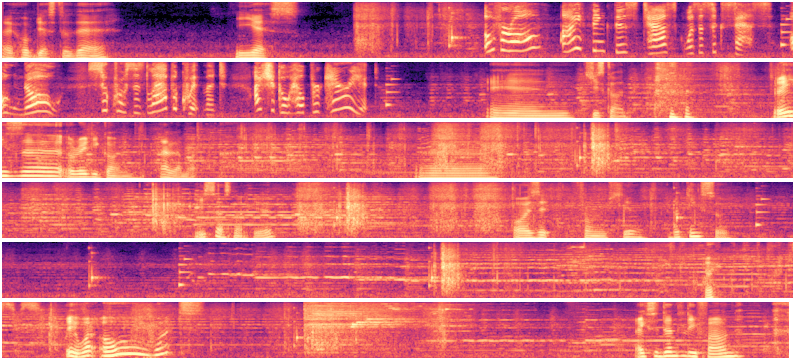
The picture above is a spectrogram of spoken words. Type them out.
I hope they're still there. Yes. She's gone. Razor already gone. Alamak. Uh, Lisa's not here. Or is it from here? I don't think so. Huh? Hey, what? Oh, what? Accidentally found.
